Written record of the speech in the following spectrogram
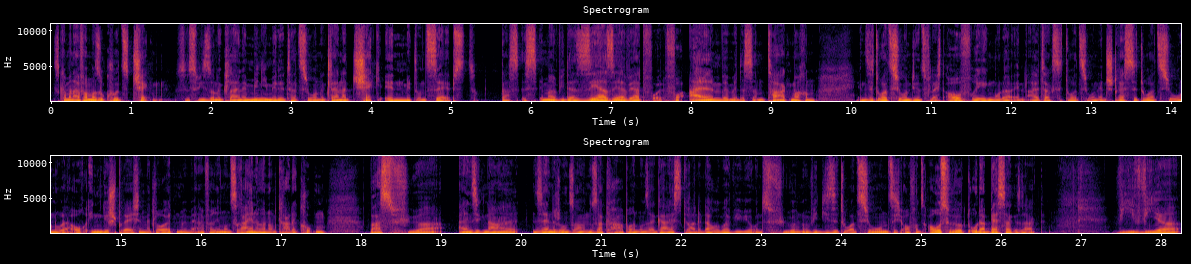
Das kann man einfach mal so kurz checken. Es ist wie so eine kleine Mini-Meditation, ein kleiner Check-in mit uns selbst. Das ist immer wieder sehr, sehr wertvoll. Vor allem, wenn wir das am Tag machen, in Situationen, die uns vielleicht aufregen oder in Alltagssituationen, in Stresssituationen oder auch in Gesprächen mit Leuten, wenn wir einfach in uns reinhören und gerade gucken, was für ein Signal sendet uns unser Körper und unser Geist gerade darüber, wie wir uns fühlen und wie die Situation sich auf uns auswirkt oder besser gesagt, wie wir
